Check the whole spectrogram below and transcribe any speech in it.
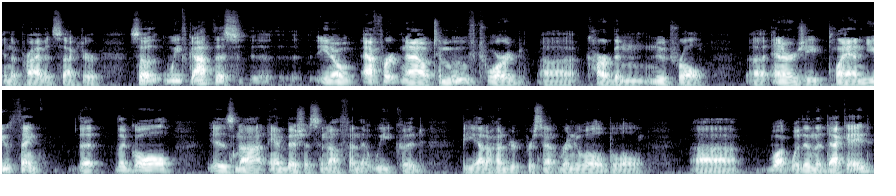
in the private sector. So we've got this, uh, you know, effort now to move toward uh, carbon neutral uh, energy plan. You think that the goal is not ambitious enough, and that we could be at 100% renewable, what within the decade?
